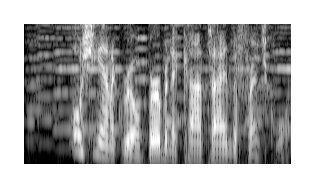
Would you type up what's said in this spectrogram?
Oceana Grill, Bourbon at Conti in the French Quarter.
